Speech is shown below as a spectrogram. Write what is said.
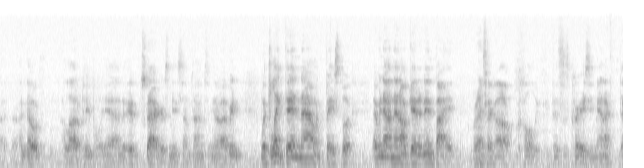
I, I know a lot of people, yeah, and it staggers me sometimes. You know, I mean, with LinkedIn now and Facebook, every now and then I'll get an invite. Right. It's like, oh, holy, this is crazy, man. I,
